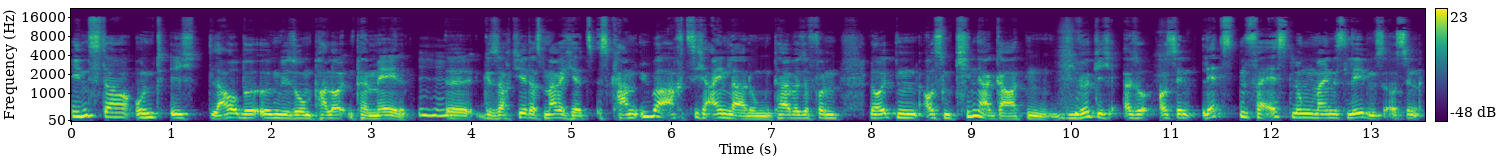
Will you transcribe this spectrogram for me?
Insta und ich glaube irgendwie so ein paar Leuten per Mail mhm. äh, gesagt, hier, das mache ich jetzt. Es kamen über 80 Einladungen, teilweise von Leuten aus dem Kindergarten, die wirklich, also aus den letzten Verästelungen meines Lebens, aus den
